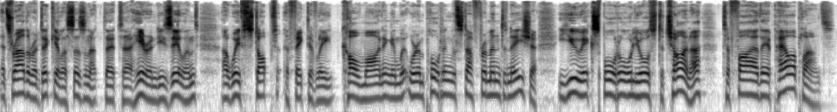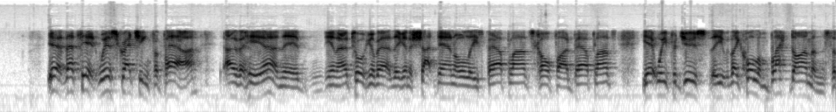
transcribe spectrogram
It's rather ridiculous, isn't it, that uh, here in New Zealand uh, we've stopped effectively coal mining and we're importing the stuff from Indonesia. You export all yours to China to fire their power plants. Yeah, that's it. We're scratching for power over here, and they're you know talking about they're going to shut down all these power plants, coal-fired power plants. Yet we produce the they call them black diamonds. The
